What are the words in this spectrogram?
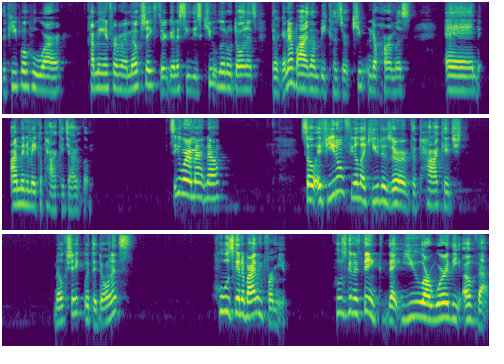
the people who are coming in for my milkshakes, they're gonna see these cute little donuts. They're gonna buy them because they're cute and they're harmless. And I'm gonna make a package out of them. See where I'm at now? So if you don't feel like you deserve the packaged milkshake with the donuts, who's gonna buy them from you? who's going to think that you are worthy of that?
